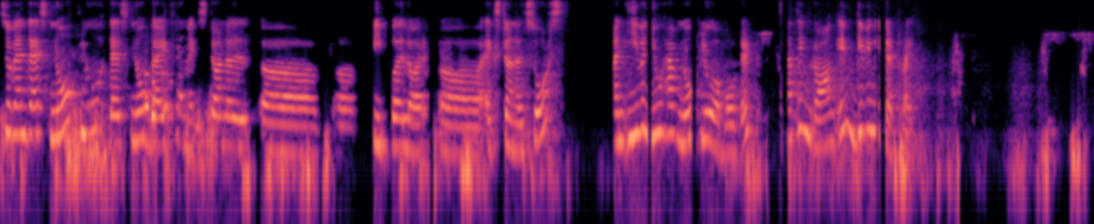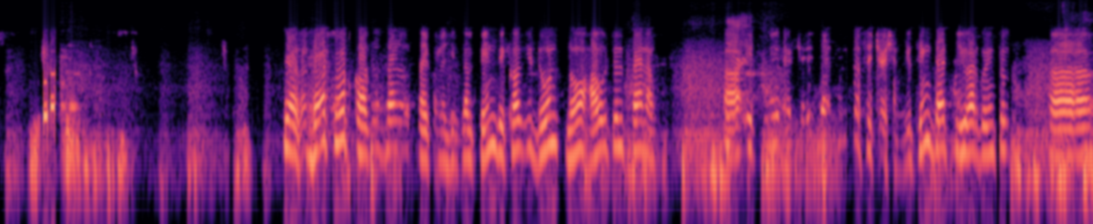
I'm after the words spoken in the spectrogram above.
So when there's no clue there's no guide from external uh, uh, people or uh, external source and even you have no clue about it nothing wrong in giving it a try Yeah, that's what causes the psychological pain because you don't know how it will pan out. Uh, it may actually worsen the situation. You think that you are going to uh,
